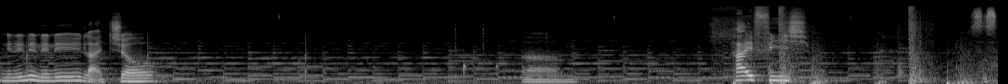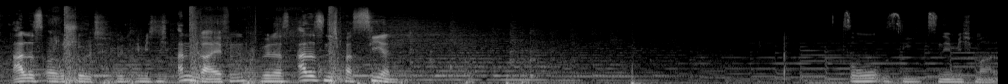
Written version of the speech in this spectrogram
Nee, nee, nee, nee, nee, Lightshow. Hi, Viech. Das ist alles eure Schuld. Würdet ihr mich nicht angreifen, würde das alles nicht passieren. So sieht's nämlich mal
